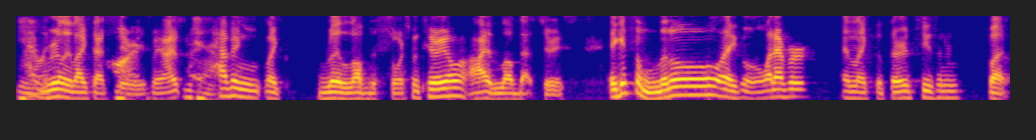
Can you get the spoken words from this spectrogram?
you know I really like that hard. series, man. I, Yeah. Having like really loved the source material, I love that series. It gets a little like whatever in like the third season, but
